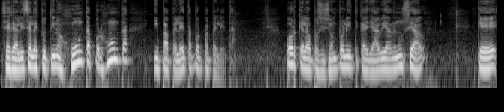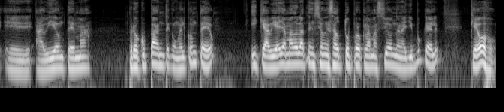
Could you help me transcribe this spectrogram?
se realice el escrutinio junta por junta y papeleta por papeleta. Porque la oposición política ya había denunciado que eh, había un tema preocupante con el conteo y que había llamado la atención esa autoproclamación de Nayib Bukele, que ojo,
